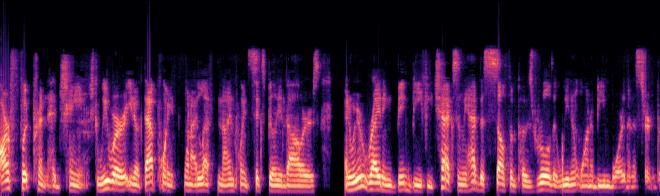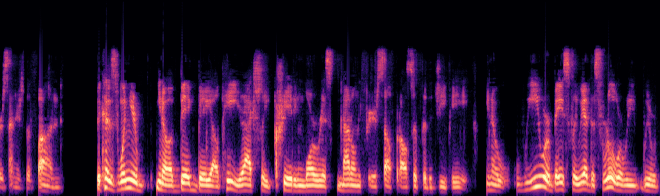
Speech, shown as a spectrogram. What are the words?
our footprint had changed. We were, you know, at that point when I left $9.6 billion and we were writing big beefy checks and we had this self-imposed rule that we didn't want to be more than a certain percentage of the fund. Because when you're you know a big big lp you're actually creating more risk not only for yourself but also for the gp you know we were basically we had this rule where we we were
